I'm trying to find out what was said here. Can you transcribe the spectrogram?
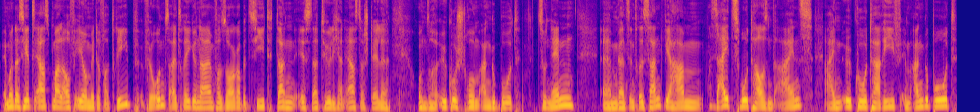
Wenn man das jetzt erstmal auf EO mit der Vertrieb für uns als regionalen Versorger bezieht, dann ist natürlich an erster Stelle unser Ökostromangebot zu nennen. Ähm, ganz interessant, wir haben seit 2001 einen Ökotarif im Angebot.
